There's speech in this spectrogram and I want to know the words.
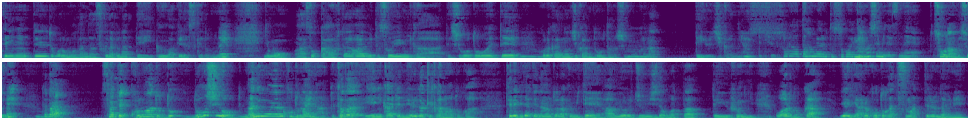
定年っていうところもだんだん少なくなっていくわけですけどもね。でも、あ、そっか、アフターファイブってそういう意味かって仕事を終えて、これからの時間どう楽しもうかなっていう時間に入ってきてる。それを当てはめるとすごい楽しみですね、そうなんですよね。ただ、さて、この後ど、どうしようって何もやることないなって、ただ家に帰って寝るだけかなとか、テレビだけなんとなく見て、あ、夜12時で終わったっていう風に終わるのか、いや、やることが詰まってるんだよね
